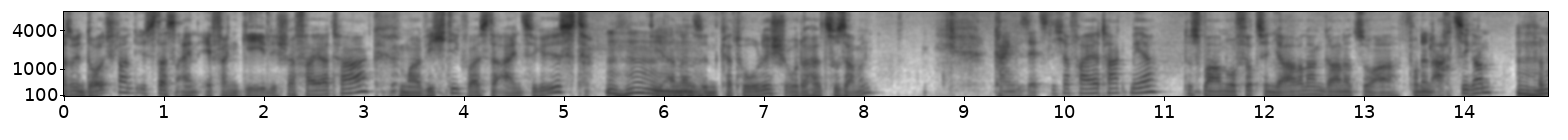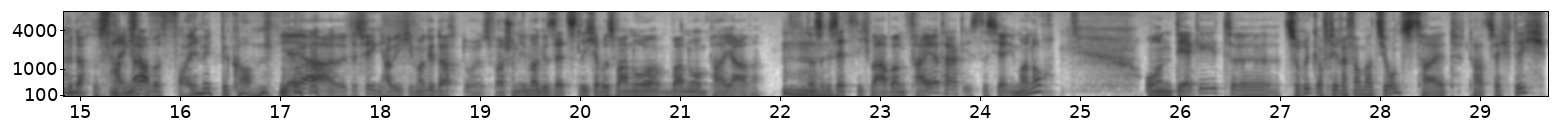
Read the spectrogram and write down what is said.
Also in Deutschland ist das ein evangelischer Feiertag. Mal wichtig, weil es der einzige ist. Mhm. Die anderen sind katholisch oder halt zusammen. Kein gesetzlicher Feiertag mehr. Das war nur 14 Jahre lang, gar nicht so äh, von den 80ern. Mhm. Ich habe gedacht, das ist das länger, aber voll mitbekommen. Ja, ja, deswegen habe ich immer gedacht, oh, es war schon immer gesetzlich, aber es war nur, war nur ein paar Jahre, mhm. dass es gesetzlich war. Aber ein Feiertag ist es ja immer noch. Und der geht äh, zurück auf die Reformationszeit tatsächlich,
